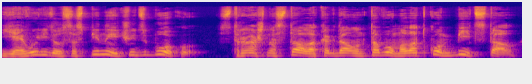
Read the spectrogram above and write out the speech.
Я его видел со спины и чуть сбоку. Страшно стало, когда он того молотком бить стал.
